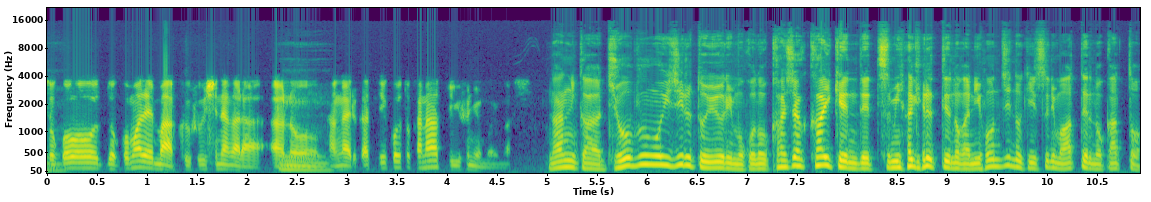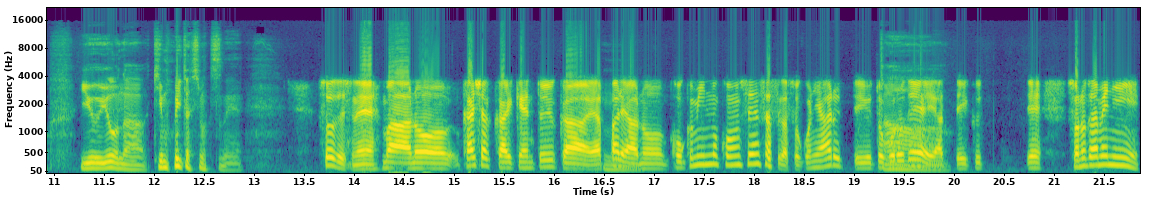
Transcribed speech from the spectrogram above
そこをどこまで、まあ、工夫しながら、あの、考えるかっていうことかなというふうに思います。何か条文をいじるというよりも、この解釈会見で積み上げるっていうのが日本人の気質にも合ってるのかというような気もいたしますね。そうですね、まあ、あの解釈会見というか、やっぱりあの、うん、国民のコンセンサスがそこにあるっていうところでやっていく、でそのために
